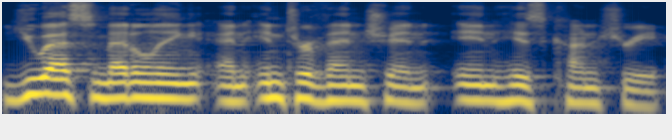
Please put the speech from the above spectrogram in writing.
U.S. meddling and intervention in his country.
